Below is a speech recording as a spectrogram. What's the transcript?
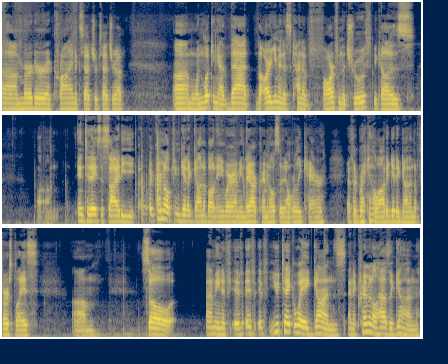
uh, murder, crime, etc., etc. Um, when looking at that, the argument is kind of far from the truth because um, in today's society, a criminal can get a gun about anywhere. I mean, they are criminals, so they don't really care if they're breaking the law to get a gun in the first place. Um, so, I mean, if, if, if, if you take away guns and a criminal has a gun,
